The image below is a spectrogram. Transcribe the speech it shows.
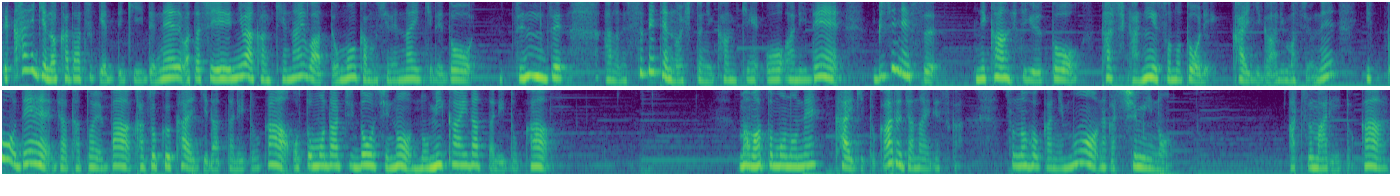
で、会議の片付けって聞いてね、私には関係ないわって思うかもしれないけれど、全然、あのね、すべての人に関係大ありで、ビジネスに関して言うと確かにその通り会議がありますよね。一方でじゃあ例えば家族会議だったりとかお友達同士の飲み会だったりとかママ友のね会議とかあるじゃないですか。その他にもなんか趣味の集まりとか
